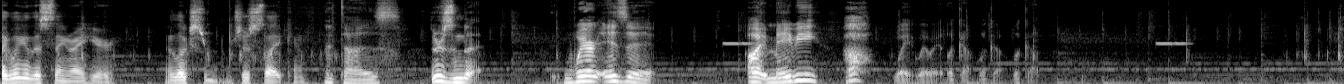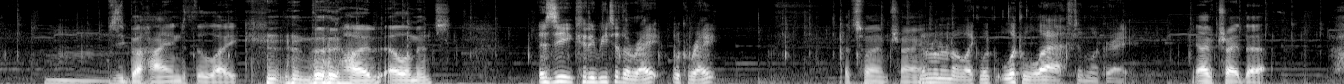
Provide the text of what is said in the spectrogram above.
Like, look at this thing right here. It looks just like him. It does. There's n- Where is it? Oh, wait, maybe? wait, wait, wait. Look up, look up, look up. Hmm. Is he behind the like the HUD elements? Is he, could he be to the right? Look right? That's why I'm trying. no, no, no. No. Like, look, look left and look right. Yeah, I've tried that.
